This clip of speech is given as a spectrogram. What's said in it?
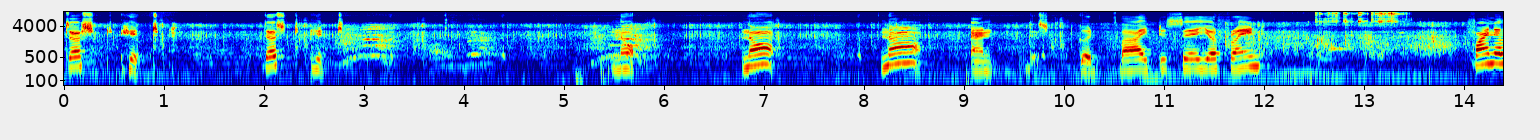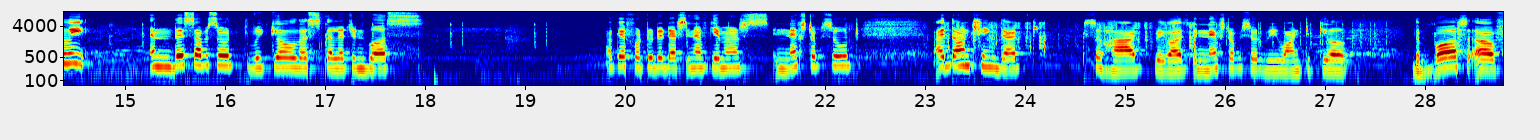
Just hit. Just hit. No. No. No. And just goodbye to say your friend. Finally, in this episode, we kill the skeleton boss. Okay, for today, that's enough, gamers. In next episode, I don't think that so hard because in next episode we want to kill the boss of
